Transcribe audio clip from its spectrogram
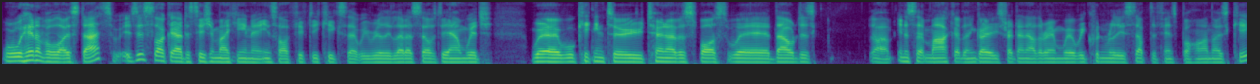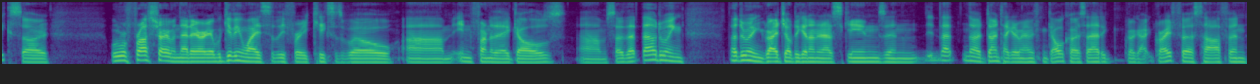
we're ahead of all those stats. It's just like our decision making and inside fifty kicks that we really let ourselves down, which where we'll kick into turnover spots where they'll just um, intercept marker, then go straight down the other end where we couldn't really stop defense behind those kicks. So we were frustrated in that area. We're giving away silly free kicks as well um, in front of their goals. Um, so that they were doing they're doing a great job to get under our skins. And that no, don't take it away from Gold Coast. They had a great, first half. And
